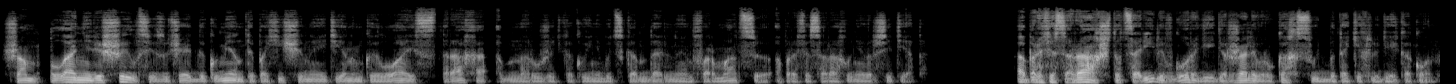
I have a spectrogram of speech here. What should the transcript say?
Шампла не решился изучать документы, похищенные Этьеном Кайлуа из страха обнаружить какую-нибудь скандальную информацию о профессорах университета. О профессорах, что царили в городе и держали в руках судьбы таких людей, как он.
